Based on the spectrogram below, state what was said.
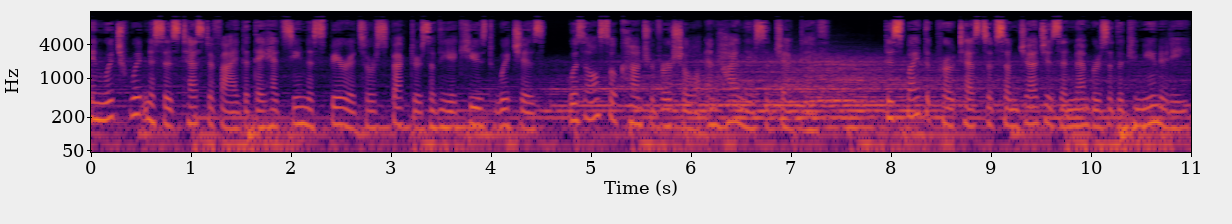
in which witnesses testified that they had seen the spirits or specters of the accused witches, was also controversial and highly subjective. Despite the protests of some judges and members of the community,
